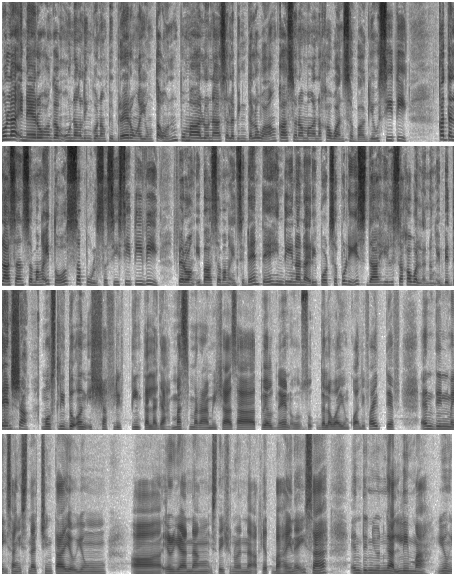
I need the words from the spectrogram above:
Mula Enero hanggang unang linggo ng Pebrero ngayong taon, pumalo na sa labing dalawa ang kaso ng mga nakawan sa Baguio City. Kadalasan sa mga ito sa pool sa CCTV, pero ang iba sa mga insidente hindi na na-report sa pulis dahil sa kawalan ng ebidensya. mostly doon is shoplifting talaga. Mas marami siya sa 12 na yun. O, dalawa yung qualified theft. And then may isang snatching tayo, yung ah, area ng Station 1 na akyat bahay na isa. And then yun nga, lima yung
